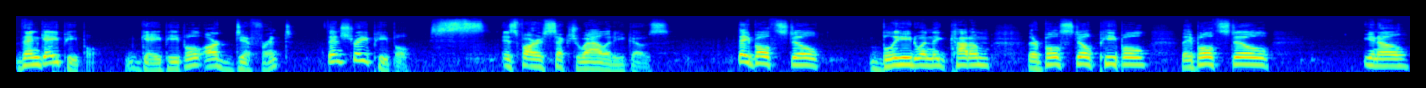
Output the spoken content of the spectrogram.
than gay people. Gay people are different than straight people as far as sexuality goes. They both still bleed when they cut them. They're both still people. They both still, you know,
